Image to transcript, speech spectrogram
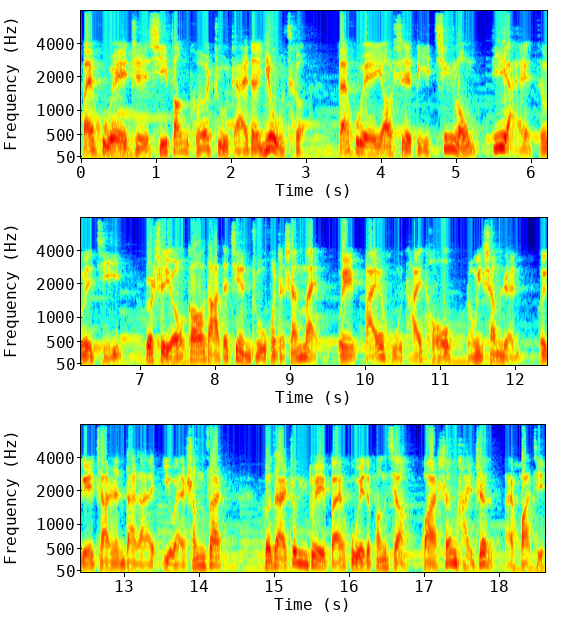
白虎位指西方和住宅的右侧。白虎位要是比青龙低矮，则为吉。若是有高大的建筑或者山脉，为白虎抬头，容易伤人。会给家人带来意外伤灾，可在正对白虎位的方向挂山海阵来化解。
